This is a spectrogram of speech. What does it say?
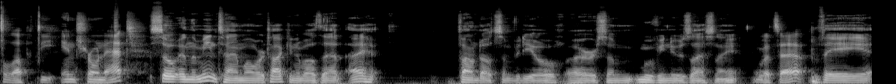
Pull up the intronet. so in the meantime, while we're talking about that, I found out some video or some movie news last night. What's that? They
